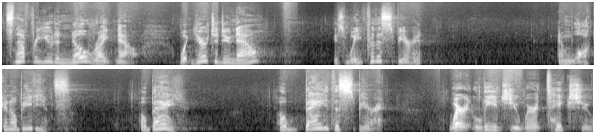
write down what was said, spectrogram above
It's not for you to know right now. What you're to do now is wait for the Spirit and walk in obedience. Obey. Obey the Spirit where it leads you, where it takes you.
